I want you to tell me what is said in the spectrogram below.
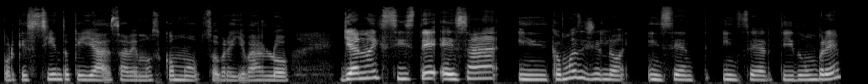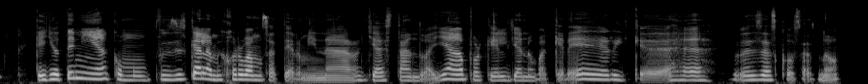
porque siento que ya sabemos cómo sobrellevarlo. Ya no existe esa, ¿cómo decirlo? incertidumbre que yo tenía como, pues es que a lo mejor vamos a terminar ya estando allá porque él ya no va a querer y que esas cosas, ¿no?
